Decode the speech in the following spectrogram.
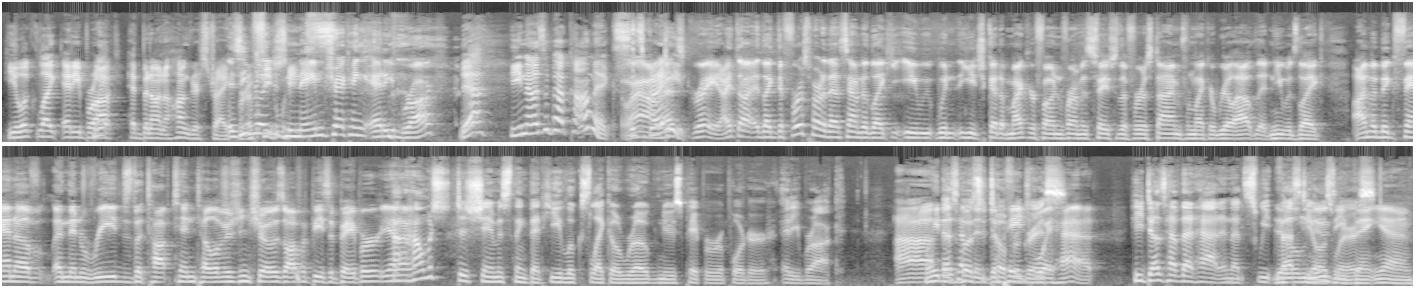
He looked like Eddie Brock Wait. had been on a hunger strike Is for he a really few just name checking Eddie Brock? Yeah, he knows about comics. it's Wow, great. that's great. I thought like the first part of that sounded like he when he just got a microphone in front of his face for the first time from like a real outlet, and he was like, "I'm a big fan of," and then reads the top ten television shows off a piece of paper. You know? How, how much does Sheamus think that he looks like a rogue newspaper reporter, Eddie Brock? Well, he does as have the, to the Topher page boy Grace. hat, He does have that hat and that sweet the vest he always wears. thing. Yeah.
